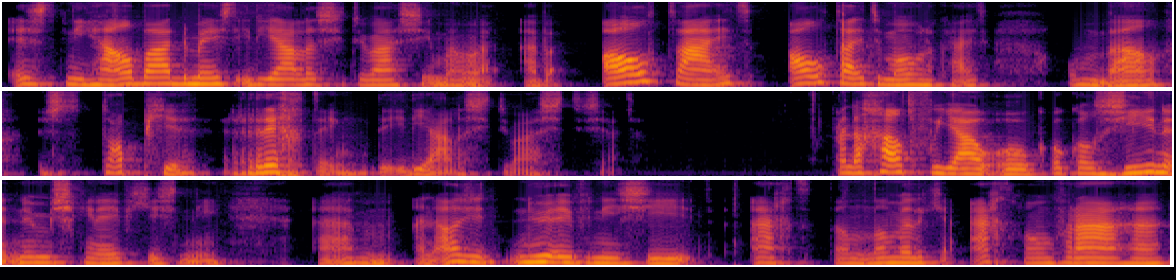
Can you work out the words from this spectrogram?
is het niet haalbaar, de meest ideale situatie. Maar we hebben altijd, altijd de mogelijkheid om wel een stapje richting de ideale situatie te zetten. En dat geldt voor jou ook, ook al zie je het nu misschien eventjes niet. Um, en als je het nu even niet ziet, echt, dan, dan wil ik je echt gewoon vragen,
